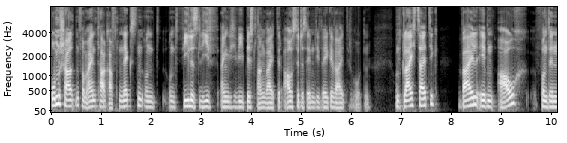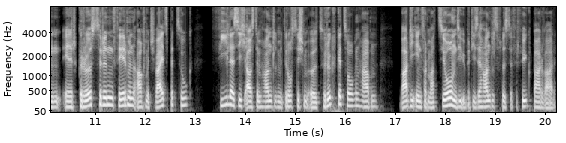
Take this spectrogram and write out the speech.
Umschalten vom einen Tag auf den nächsten und, und vieles lief eigentlich wie bislang weiter, außer dass eben die Wege weiter wurden. Und gleichzeitig, weil eben auch von den eher größeren Firmen, auch mit Schweizbezug, viele sich aus dem Handel mit russischem Öl zurückgezogen haben, war die Information, die über diese Handelsflüsse verfügbar war,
